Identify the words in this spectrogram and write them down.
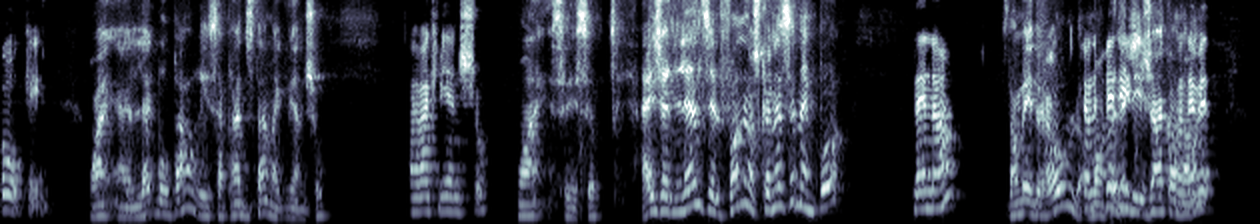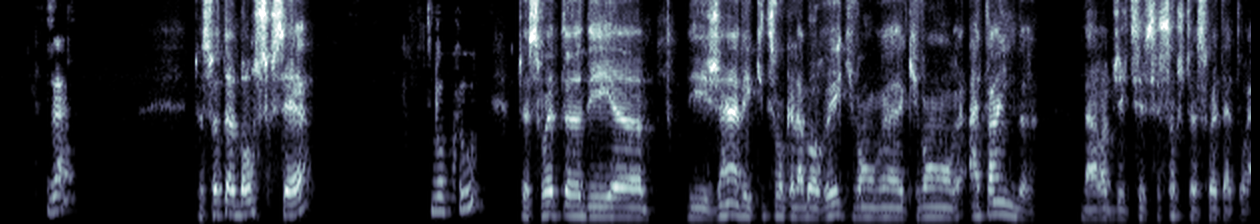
OK. Oui, le lac Beauport, et ça prend du temps avant qu'il vienne chaud. Avant qu'il vienne chaud. Oui, c'est ça. Hey, Jeanne c'est le fun. On se connaissait même pas. Ben non. C'est bien drôle. On, connaît des, gens comme avait... Exact. Je te souhaite un bon succès. Beaucoup. Je te souhaite euh, des, euh, des gens avec qui tu vas collaborer qui vont, euh, qui vont atteindre leur objectif. C'est ça que je te souhaite à toi.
